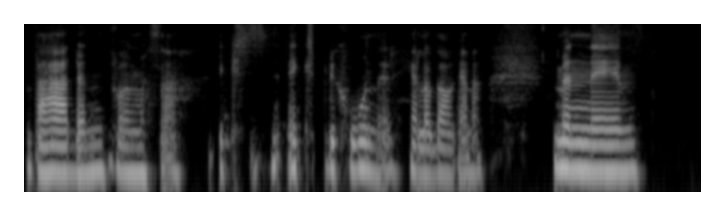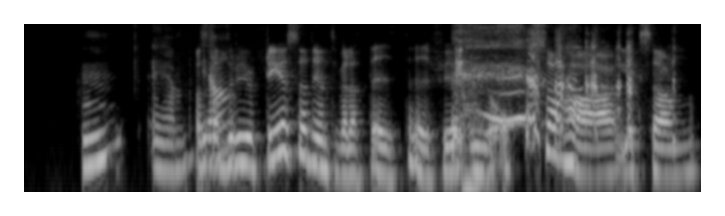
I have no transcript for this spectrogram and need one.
världen på en massa ex, expeditioner hela dagarna. Men eh, Mm, eh, Fast ja. hade du gjort det så hade jag inte velat dejta dig för jag vill också ha liksom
